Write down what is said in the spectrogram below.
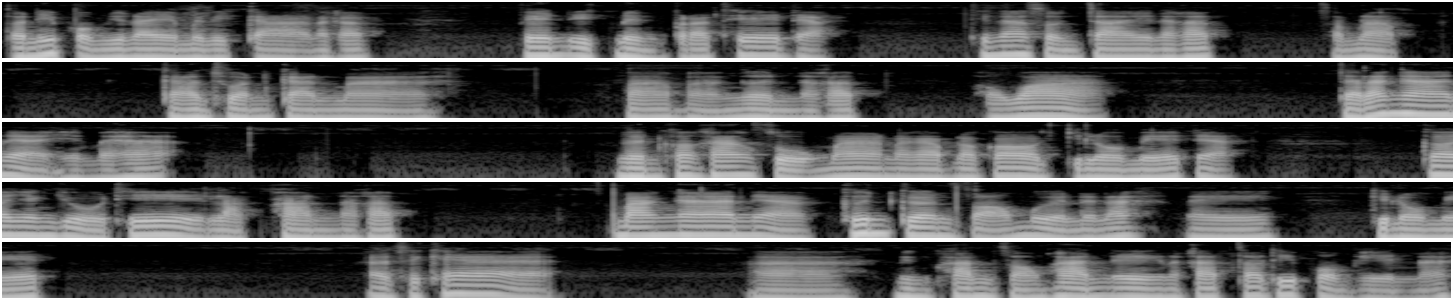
ตอนนี้ผมอยู่ในอเมริกานะครับ เป็นอีกหนึ่งประเทศเนี่ยที่น่าสนใจนะครับสำหรับการชวนกันมาฟาร์มหาเงินนะครับ เพราะว่าแต่ละงานเนี่ยเห็นไหมฮะเงินค่อนข้างสูงมากนะครับ แล้วก็กิโลเมตรเนี่ยก็ยังอยู่ที่หลักพันนะครับ บางงานเนี่ยขึ้นเกิน 20,000เลยนะในกิโลเมตร อาจจะแค่อ่าหนึ่งพันสองพันเองนะครับ เท่าที่ผมเห็นนะ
